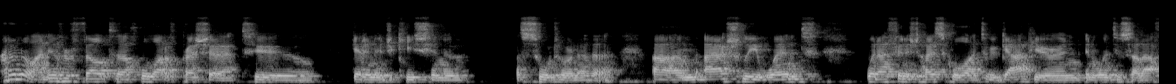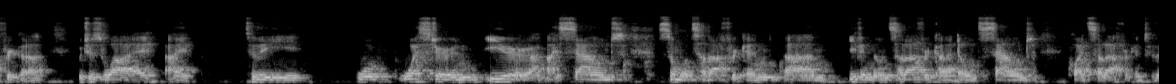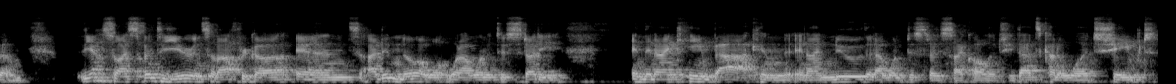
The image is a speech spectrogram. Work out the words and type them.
I don't know. I never felt a whole lot of pressure to get an education of a sort or another. Um, I actually went when I finished high school. I took a gap year and, and went to South Africa, which is why I to the Western ear, I sound somewhat South African, um, even though in South Africa I don't sound quite South African to them. Yeah, so I spent a year in South Africa and I didn't know what, what I wanted to study. and then I came back and, and I knew that I wanted to study psychology. That's kind of what shaped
